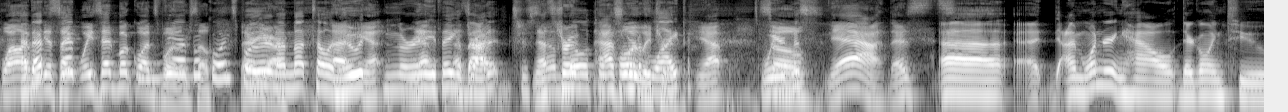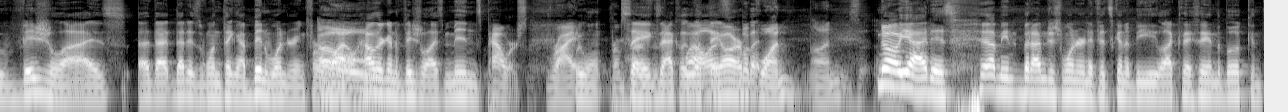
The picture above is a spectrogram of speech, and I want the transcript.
Well, we that's- did say that- we said book one spoiler. yeah, book so one spoiler, and. I'm not telling Uh, who it yeah, or yeah, anything about right. it. It's just that's true. Absolutely of true. light. Yep. So, weirdness. yeah, there's Uh, I'm wondering how they're going to visualize uh, that. That is one thing I've been wondering for a while. Oh. How they're going to visualize Min's powers. right. We won't from say exactly well, what they are, Book but one. On, no, yeah, it is. I mean, but I'm just wondering if it's going to be like they say in the book and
